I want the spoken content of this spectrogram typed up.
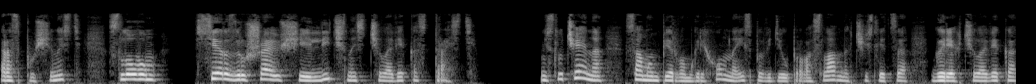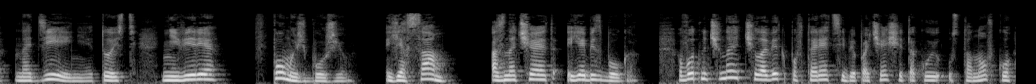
распущенность. Словом, все разрушающие личность человека страсти. Не случайно самым первым грехом на исповеди у православных числится грех человека надеяние, то есть неверие в помощь Божью. «Я сам» означает «я без Бога». Вот начинает человек повторять себе почаще такую установку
